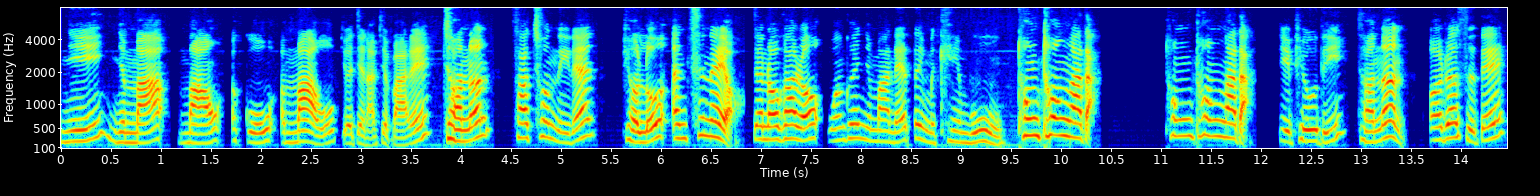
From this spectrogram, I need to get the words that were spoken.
니, 님마, 마오, 아고, 마오 표현하지 말해. 저는 사촌이란 별로 안 친해요. 제너가로 원고에 님마네 뜸이케무. 통통하다. 통통하다. 이 표현이 저는 어렸을 때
